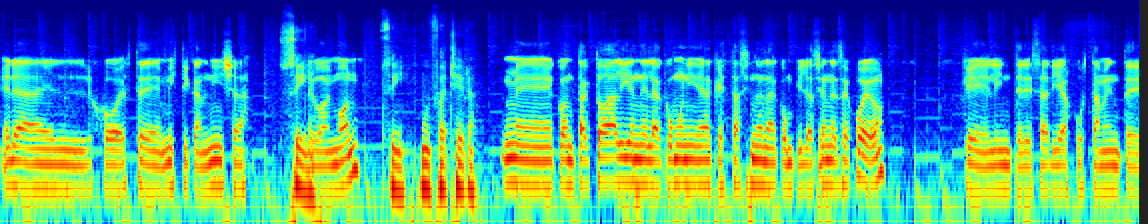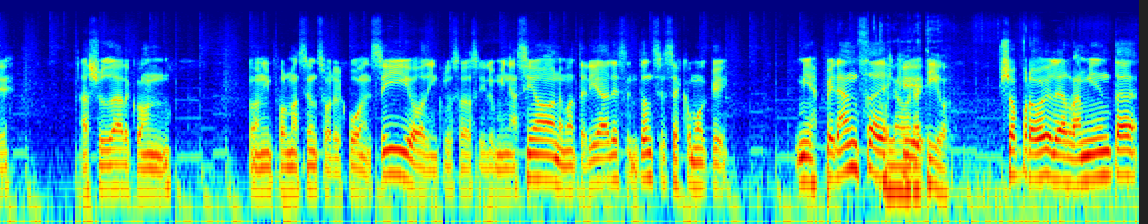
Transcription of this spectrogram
era el juego este de Mystical Ninja Sí, de Goemon. sí, muy fachero. me contactó alguien de la comunidad que está haciendo una compilación de ese juego que le interesaría justamente ayudar con, con información sobre el juego en sí o de incluso de iluminación o materiales entonces es como que mi esperanza es que yo probé la herramienta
